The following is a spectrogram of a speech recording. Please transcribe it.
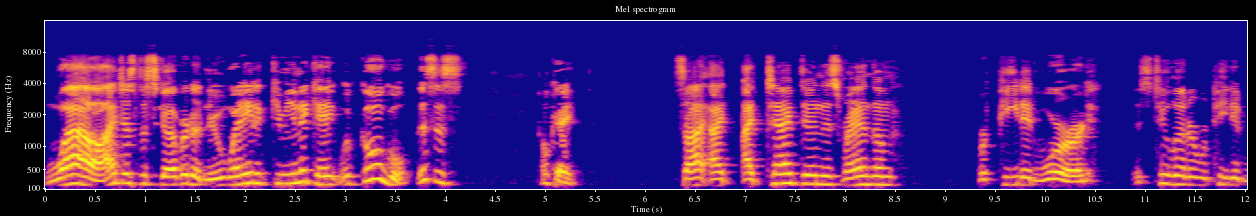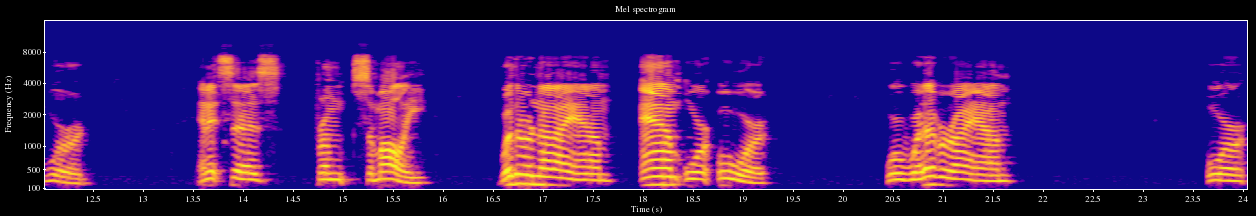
wow, I just discovered a new way to communicate with Google. This is okay. So I, I, I typed in this random repeated word, this two letter repeated word, and it says from Somali, whether or not I am, am or or, or whatever I am, or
